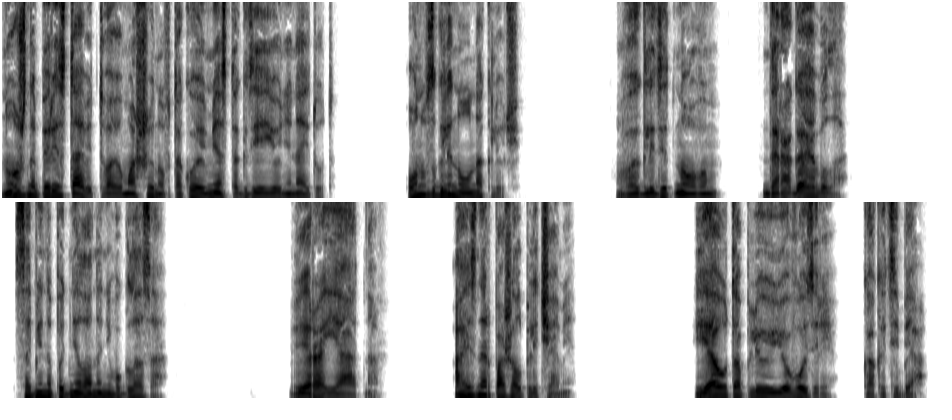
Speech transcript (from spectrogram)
«Нужно переставить твою машину в такое место, где ее не найдут». Он взглянул на ключ. «Выглядит новым. Дорогая была?» Сабина подняла на него глаза. «Вероятно». Айзнер пожал плечами. Я утоплю ее в озере, как и тебя».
